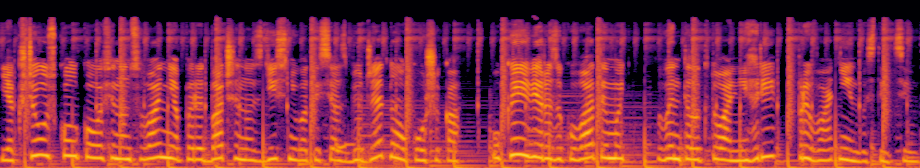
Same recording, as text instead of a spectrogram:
Якщо у Сколково фінансування передбачено здійснюватися з бюджетного кошика, у Києві ризикуватимуть в інтелектуальній грі приватні інвестиції.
